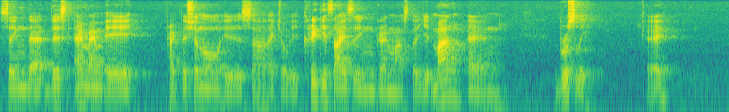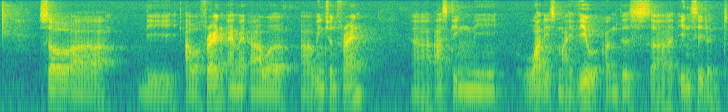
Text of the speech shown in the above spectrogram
saying that this MMA practitioner is uh, actually criticizing Grandmaster Yip Man and Bruce Lee. Okay, so uh, the our friend, and our uh, Wing Chun friend, uh, asking me what is my view on this uh, incident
